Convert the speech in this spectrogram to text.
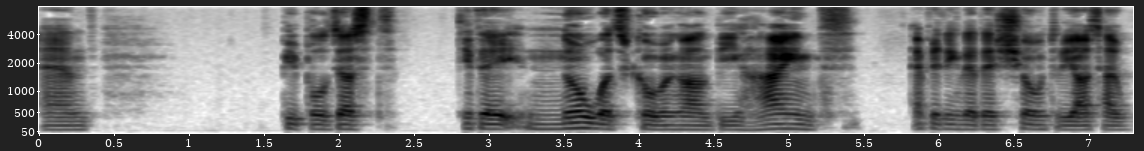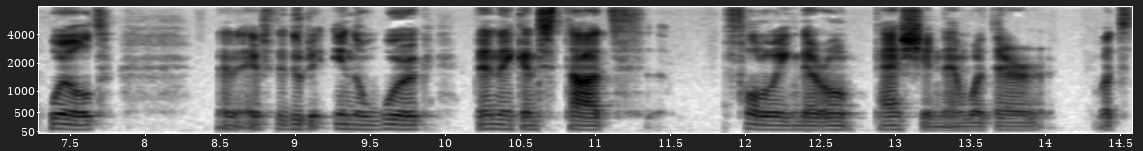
and people just, if they know what's going on behind everything that they're showing to the outside world, and if they do the inner work, then they can start following their own passion and what their what's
